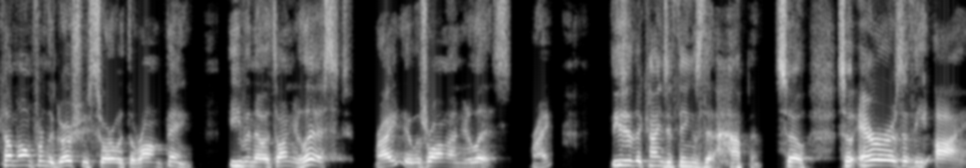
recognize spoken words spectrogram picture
come home from the grocery store with the wrong thing, even though it's on your list, right? It was wrong on your list, right? These are the kinds of things that happen. So, so errors of the eye,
